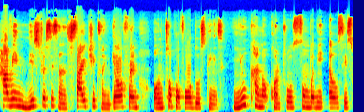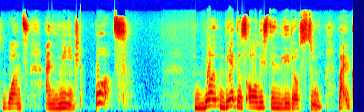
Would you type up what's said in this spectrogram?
having mistresses and side chicks and girlfriend on top of all those things. You cannot control somebody else's wants and need. But what where does all this thing lead us to? Like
